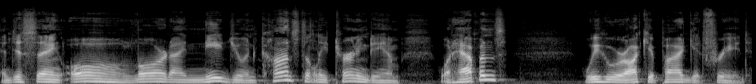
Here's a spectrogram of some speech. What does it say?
and just saying, Oh, Lord, I need you, and constantly turning to Him, what happens? We who are occupied get freed.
